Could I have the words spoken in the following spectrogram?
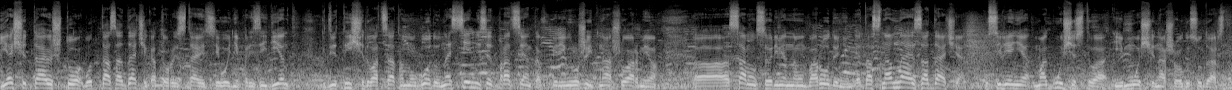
Я считаю, что вот та задача, которую ставит сегодня президент к 2020 году, на 70% перегрузить нашу армию э, самым современным оборудованием. Это основная задача усиления могущества и мощи нашего государства.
